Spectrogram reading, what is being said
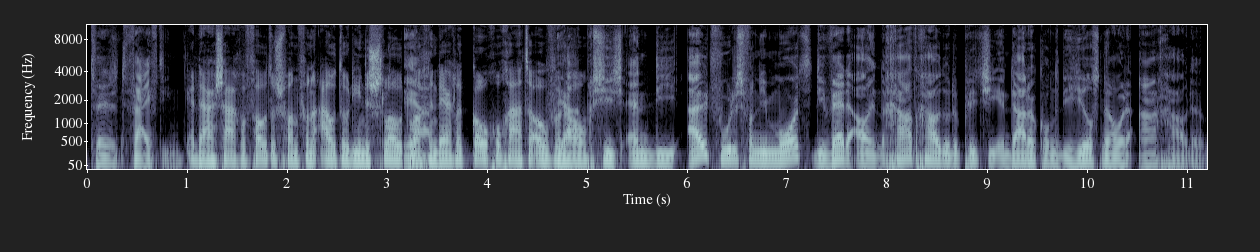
2015. En daar zagen we foto's van, van een auto die in de sloot lag en dergelijke kogelgaten overal. Ja, precies. En die uitvoerders van die moord, die werden al in de gaten gehouden door de politie en daardoor konden die heel snel worden aangehouden.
